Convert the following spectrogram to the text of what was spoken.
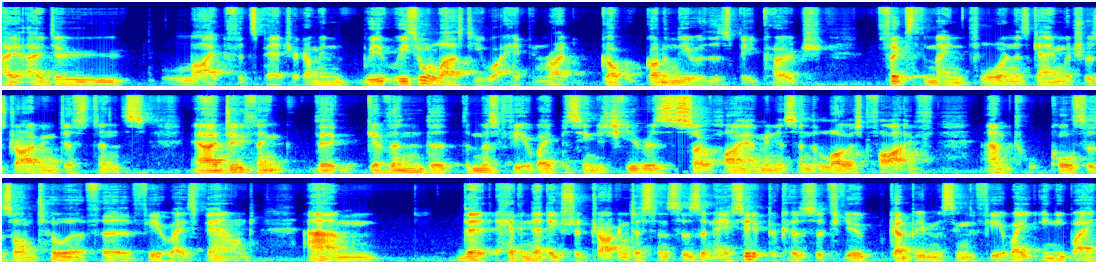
I, I do like Fitzpatrick. I mean, we, we saw last year what happened, right? Got got in there with his speed coach, fixed the main flaw in his game, which was driving distance. Now, I do think that given that the missed fairway percentage here is so high, I mean, it's in the lowest five um, courses on tour for fairways found. Um, that having that extra driving distance is an asset because if you're going to be missing the fairway anyway,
